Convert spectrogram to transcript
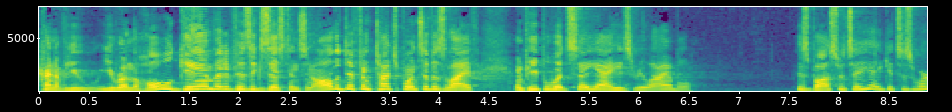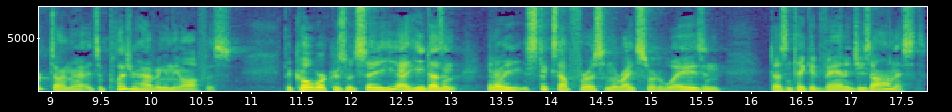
kind of you, you run the whole gambit of his existence and all the different touch points of his life, and people would say, yeah, he's reliable. His boss would say, yeah, he gets his work done. It's a pleasure having in the office. The coworkers would say, yeah, he doesn't, you know, he sticks up for us in the right sort of ways and doesn't take advantage. He's honest.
